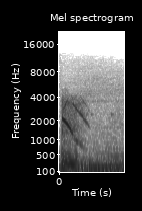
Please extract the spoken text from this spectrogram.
嗯。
